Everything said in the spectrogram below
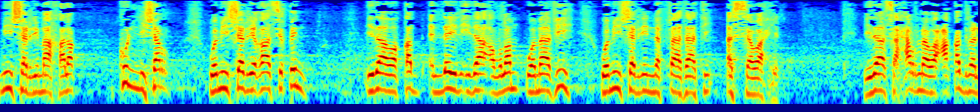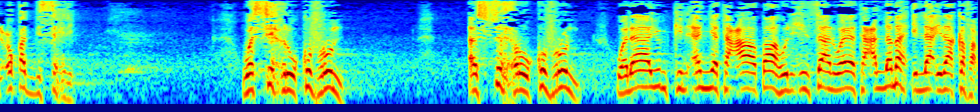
من شر ما خلق كل شر ومن شر غاسق إذا وقب الليل إذا أظلم وما فيه ومن شر النفاثات السواحل. إذا سحرنا وعقدنا العقد بالسحر. والسحر كفر. السحر كفر. ولا يمكن أن يتعاطاه الإنسان ويتعلمه إلا إذا كفر.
